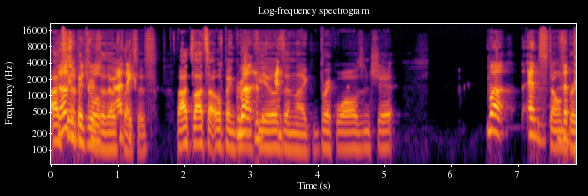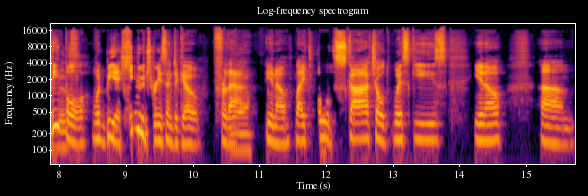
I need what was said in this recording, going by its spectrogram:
I've seen pictures cool. of those I think- places. Lots lots of open green Well, fields and like brick walls and shit. Well, and Stone the bridges. people would be a huge reason to go for that. Yeah. You know, like old scotch, old whiskeys, you know. Um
